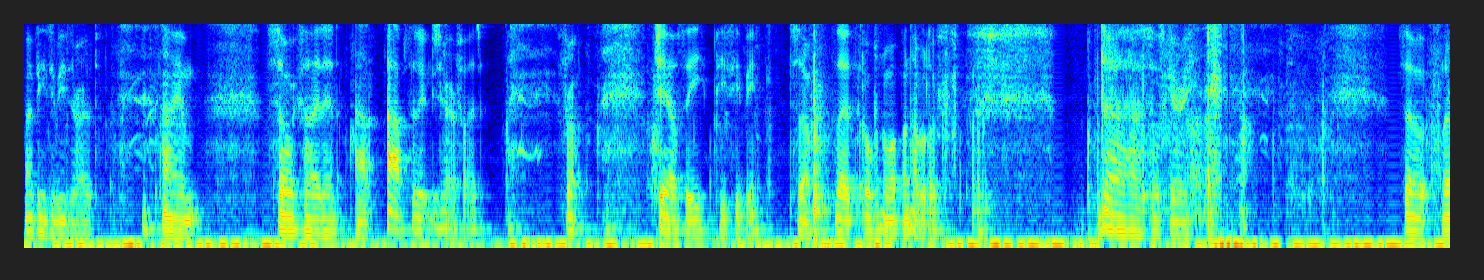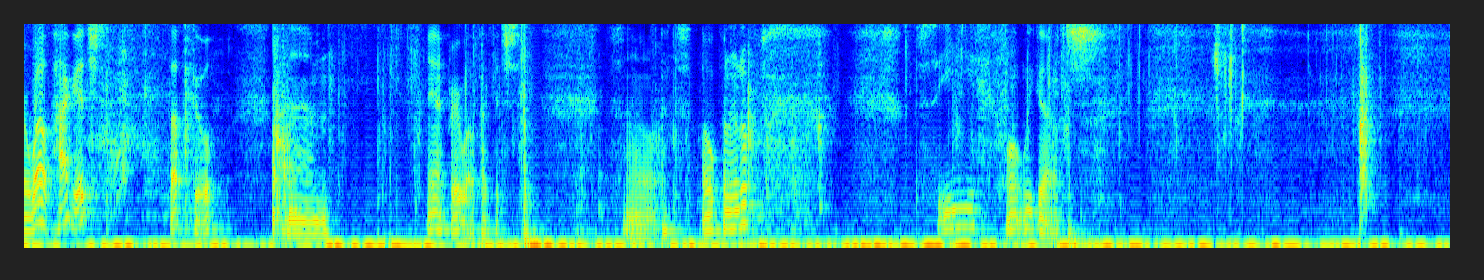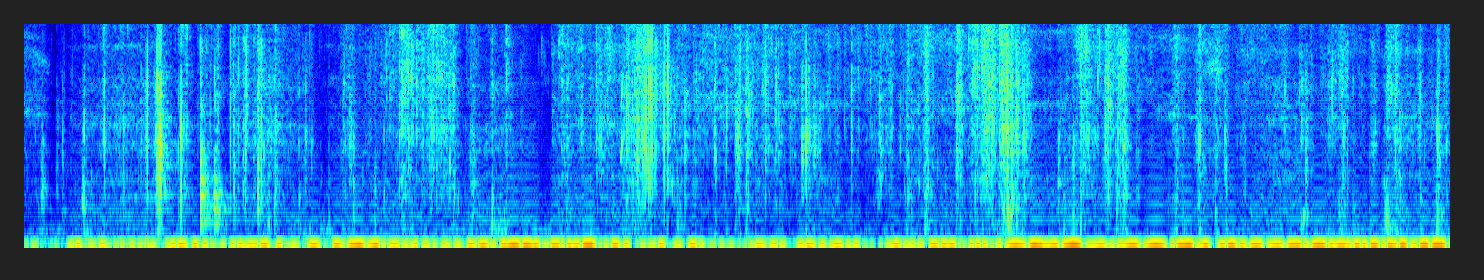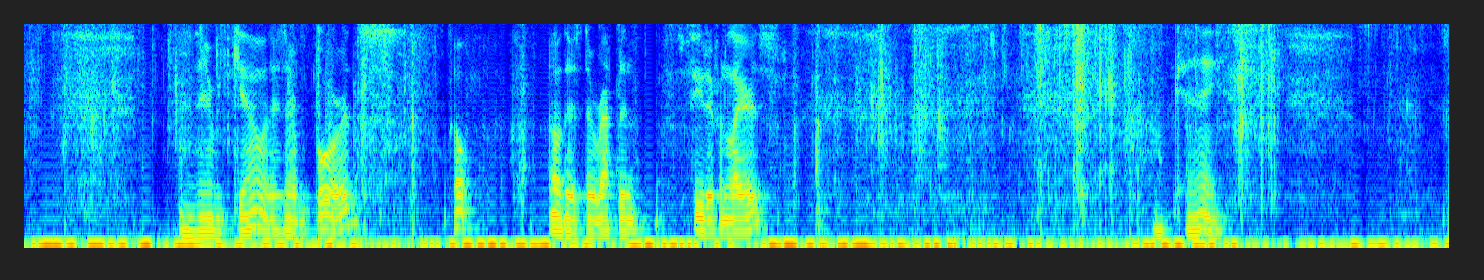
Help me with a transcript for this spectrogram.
my PCBs are out. I am so excited and absolutely terrified from JLC PCB. So let's open them up and have a look. Duh, so scary. so they're well packaged. That's cool. Um, yeah, very well packaged. So let's open it up. See what we got. And there we go. There's our boards. Oh, oh, there's they're wrapped in a few different layers. Okay.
